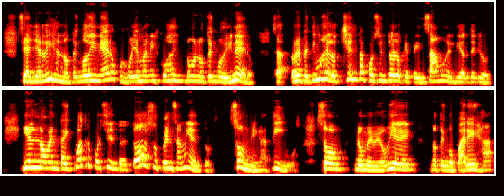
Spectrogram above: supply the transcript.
Si ayer dije no tengo dinero, pues hoy amanezco, ay, no, no tengo dinero. O sea, repetimos el 80% de lo que pensamos el día anterior. Y el 94% de todos esos pensamientos son negativos. Son, no me veo bien, no tengo pareja,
